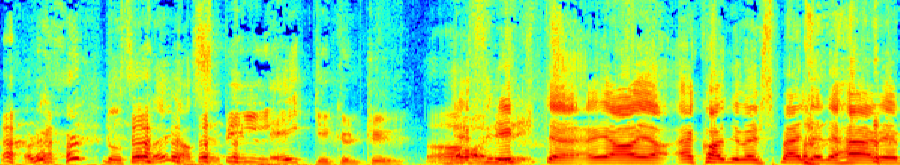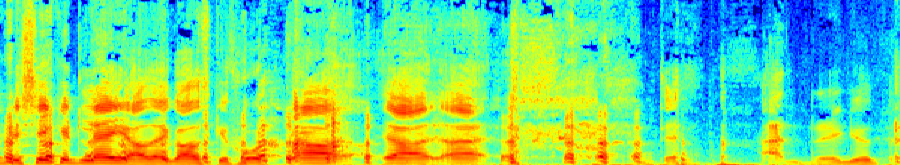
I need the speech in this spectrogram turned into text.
Har du hørt noe så negativt? Spill er ikke kultur. Jeg frykter Ja, ja, jeg kan jo vel spille det her, jeg blir sikkert lei av det ganske fort. Ja, ja, ja. Det, herregud.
